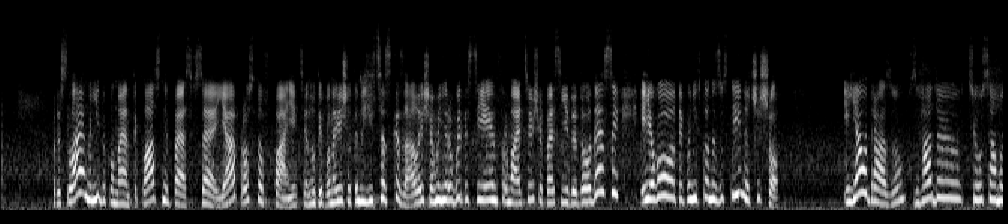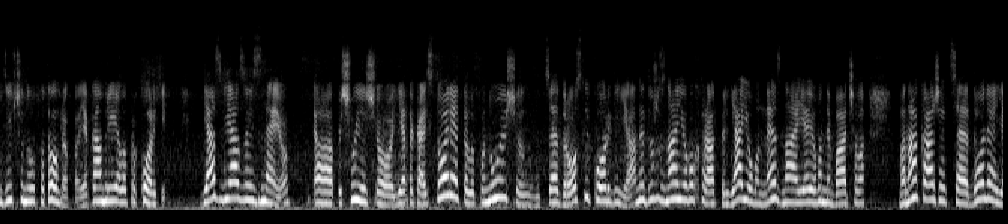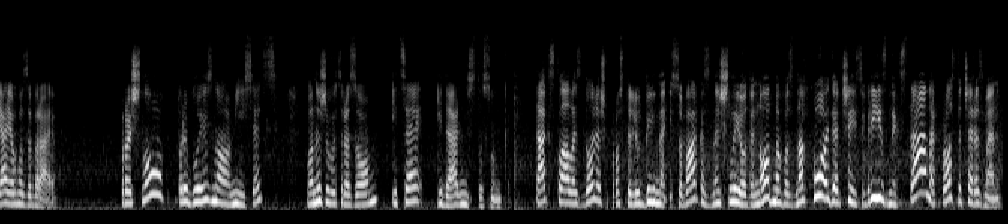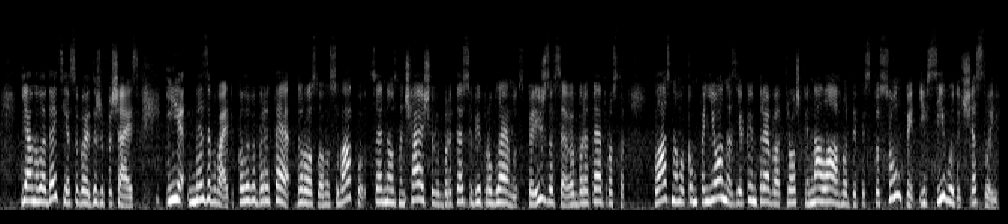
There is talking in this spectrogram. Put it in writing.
Присилає мені документи, класний пес, все. Я просто в паніці. Ну, типу, навіщо ти мені це сказала? Що мені робити з цією інформацією, що пес їде до Одеси, і його, типу, ніхто не зустріне, чи що? І я одразу згадую цю саму дівчину фотографа, яка мріяла про коргі. Я зв'язуюсь з нею, е, пишу їй, що є така історія, телефоную, що це дорослий коргі. Я не дуже знаю його характер, я його не знаю, я його не бачила. Вона каже: це доля, я його забираю. Пройшло приблизно місяць. Вони живуть разом, і це ідеальні стосунки. Так склалась доля, що просто людина і собака знайшли один одного, знаходячись в різних странах просто через мене. Я молодець, я собою дуже пишаюсь. І не забувайте, коли ви берете дорослого собаку, це не означає, що ви берете собі проблему. Скоріш за все, ви берете просто класного компаньйона, з яким треба трошки налагодити стосунки, і всі будуть щасливі.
